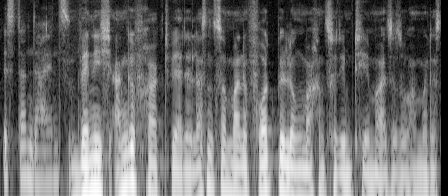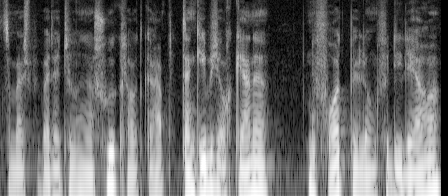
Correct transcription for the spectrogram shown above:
ist dann deins? Wenn ich angefragt werde, lass uns doch mal eine Fortbildung machen zu dem Thema. Also so haben wir das zum Beispiel bei der Thüringer Schulcloud gehabt. Dann gebe ich auch gerne eine Fortbildung für die Lehrer.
